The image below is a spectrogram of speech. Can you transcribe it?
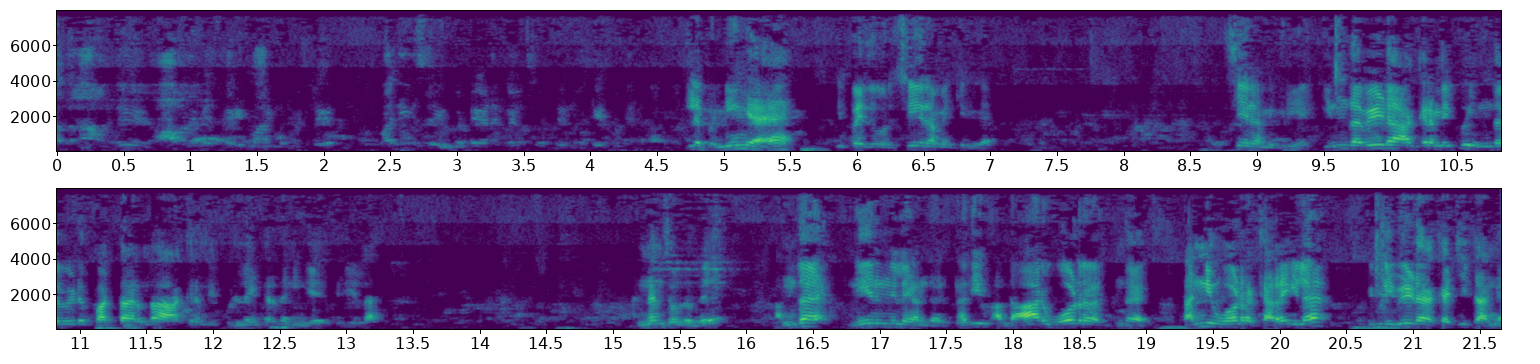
அதெல்லாம் வந்து ஆவணங்கள் சரிபார்க்கப்பட்டு பதிவு செய்யப்பட்ட இடங்கள் சொல்லிட்டு நோட்டீஸ் இல்ல இப்ப நீங்க இப்ப இது ஒரு சீரமைக்கிறீங்க. சீரமைக்கிறீங்க. இந்த வீடு ஆக்கிரமிப்பு இந்த வீடு பட்டா இருந்தா ஆக்கிரமிப்பு இல்லைங்கிறத நீங்க ஏத்துறீங்களா அண்ணன் சொல்றது? அந்த நீர்நிலை அந்த நதி அந்த ஆறு ஓடுற இந்த தண்ணி ஓடுற கரையில இப்படி வீட கட்டிட்டாங்க.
